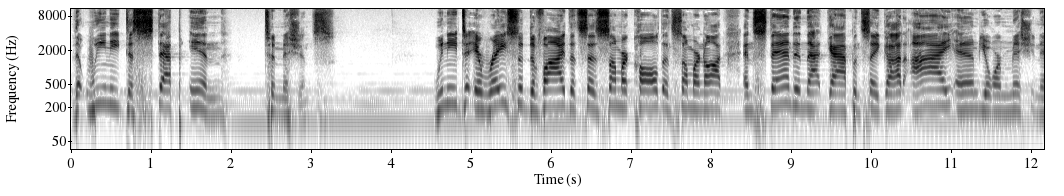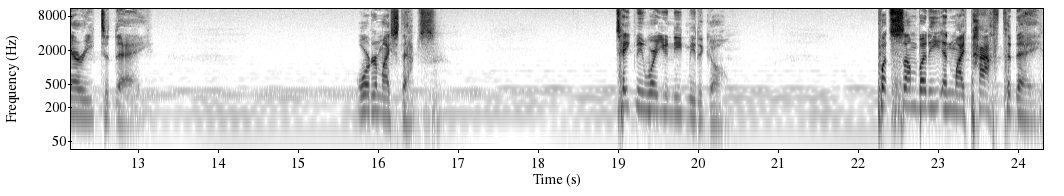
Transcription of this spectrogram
that we need to step in to missions. We need to erase the divide that says some are called and some are not and stand in that gap and say, God, I am your missionary today. Order my steps. Take me where you need me to go. Put somebody in my path today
